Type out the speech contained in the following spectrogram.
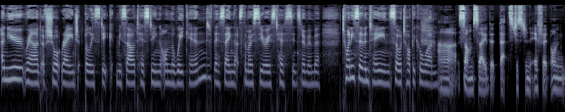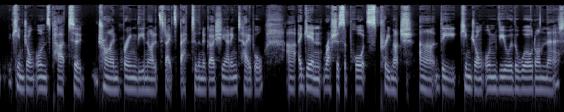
a new round of short range ballistic missile testing on the weekend. They're saying that's the most serious test since November 2017, so a topical one. Uh, some say that that's just an effort on Kim Jong un's part to try and bring the United States back to the negotiating table. Uh, again, Russia supports pretty much uh, the Kim Jong un view of the world on that.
